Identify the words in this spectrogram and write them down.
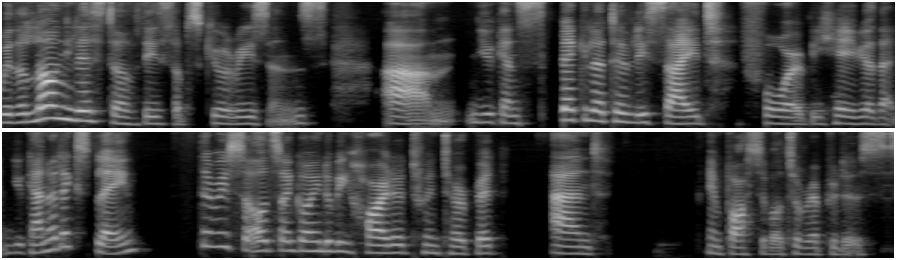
With a long list of these obscure reasons, um, you can speculatively cite for behavior that you cannot explain. The results are going to be harder to interpret and impossible to reproduce.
